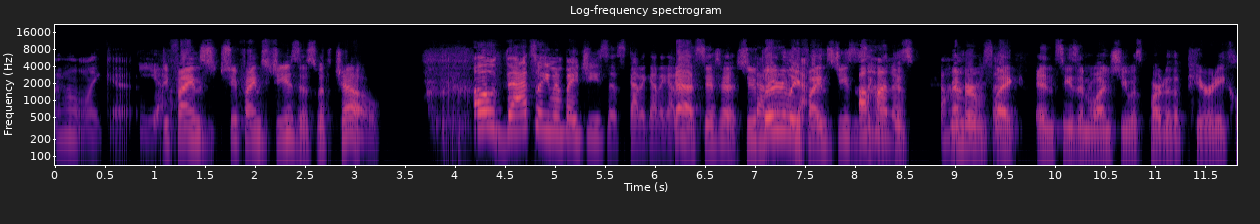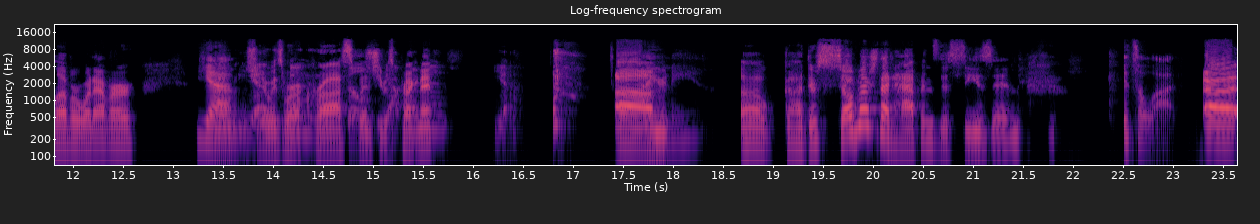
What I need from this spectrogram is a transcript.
I don't like it. Yeah. she finds she finds jesus with joe Oh, that's what you meant by Jesus. Got it, got it, got it. Yes, yes, yes. She Got it, literally yeah. finds Jesus A again because A hundred remember, percent. like in season one, she was part of the Purity Club or whatever. yeah, um, she always wore a cross when she was got pregnant. Yeah. Um, irony. oh god, there's so much that happens this season. It's a lot. Uh,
